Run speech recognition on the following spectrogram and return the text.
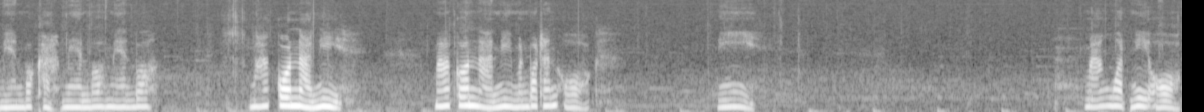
แมนบ่ค่ะ แมนบ่แมนบ่มาก้อนหนานี่มาก้อนหนานี่มันบ่ทันออก นี่ม้างวดนี่ออก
